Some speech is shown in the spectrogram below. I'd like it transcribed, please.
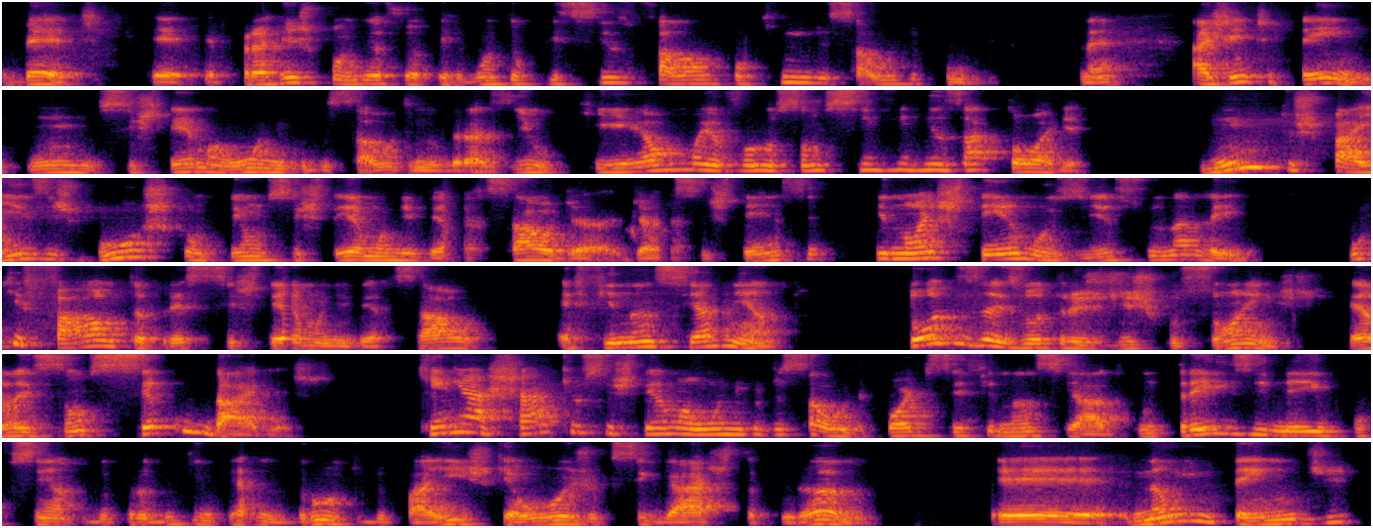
Beth, é, é, para responder a sua pergunta, eu preciso falar um pouquinho de saúde pública, né? A gente tem um sistema único de saúde no Brasil que é uma evolução civilizatória. Muitos países buscam ter um sistema universal de, de assistência e nós temos isso na lei. O que falta para esse sistema universal é financiamento. Todas as outras discussões, elas são secundárias. Quem achar que o Sistema Único de Saúde pode ser financiado com 3,5% do produto interno bruto do país, que é hoje o que se gasta por ano, é, não entende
